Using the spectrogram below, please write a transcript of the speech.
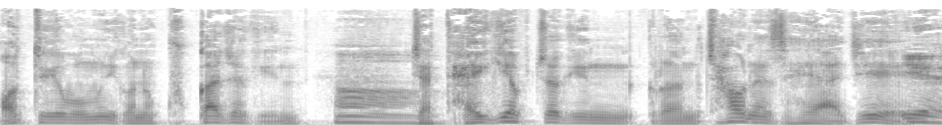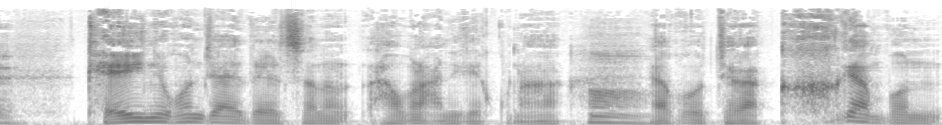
어떻게 보면 이거는 국가적인 어. 진짜 대기업적인 그런 차원에서 해야지 예. 개인이 혼자 해야 될 사업은 아니겠구나. 어. 하고 제가 크게 한번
